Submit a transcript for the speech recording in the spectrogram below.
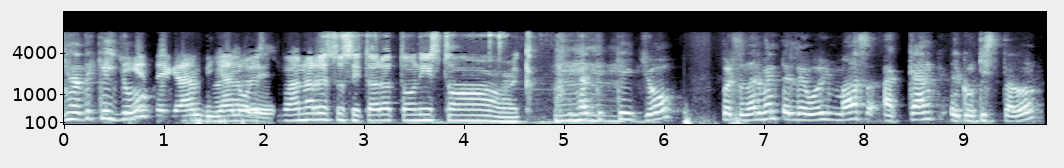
Fíjate que yo, Siguiente gran Van a, villano de... van a resucitar a Tony Stark. fíjate que yo personalmente le voy más a Kang el Conquistador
